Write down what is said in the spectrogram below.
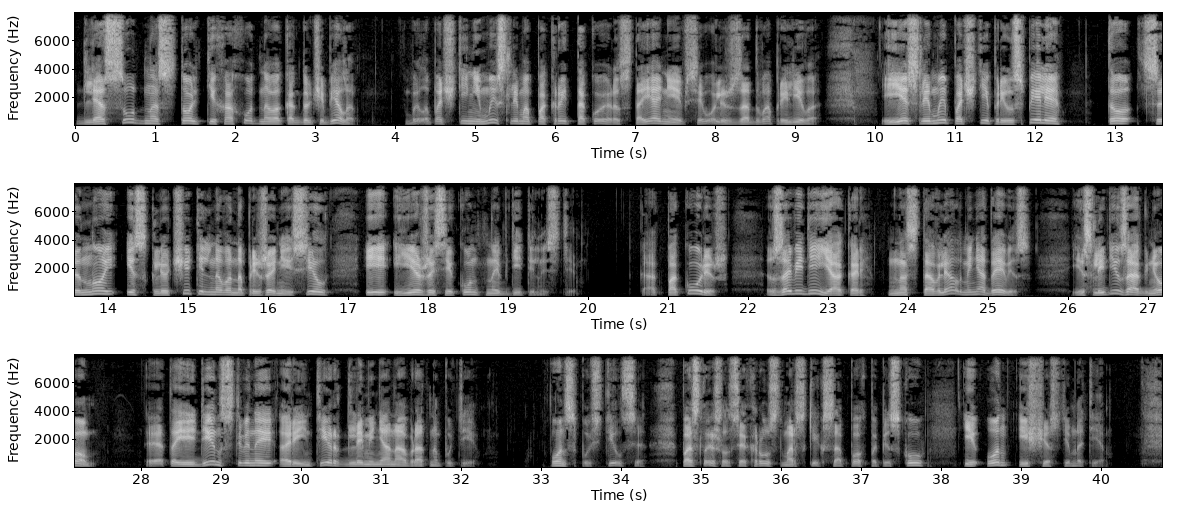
Для судна столь тихоходного, как Дольчебела, было почти немыслимо покрыть такое расстояние всего лишь за два прилива. И если мы почти преуспели, то ценой исключительного напряжения сил и ежесекундной бдительности. «Как покуришь, заведи якорь», — наставлял меня Дэвис, — «и следи за огнем. Это единственный ориентир для меня на обратном пути». Он спустился, послышался хруст морских сапог по песку, и он исчез в темноте.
